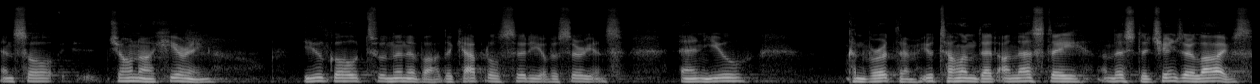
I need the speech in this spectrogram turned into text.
And so Jonah, hearing, you go to Nineveh, the capital city of Assyrians, and you convert them. You tell them that unless they, unless they change their lives,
